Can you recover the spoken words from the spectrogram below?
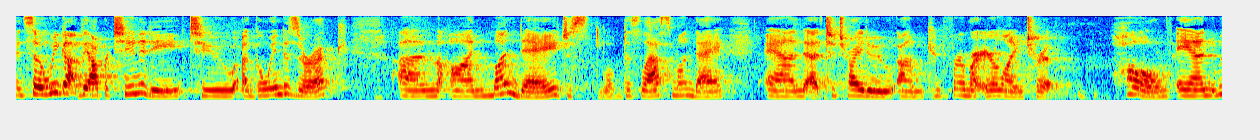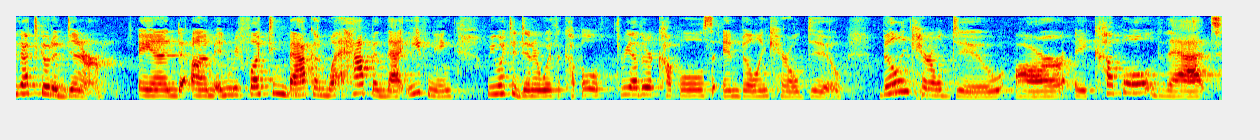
And so we got the opportunity to uh, go into Zurich. Um, on Monday, just just last Monday, and uh, to try to um, confirm our airline trip home. And we got to go to dinner. And um, in reflecting back on what happened that evening, we went to dinner with a couple, three other couples, and Bill and Carol Do. Bill and Carol Do are a couple that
